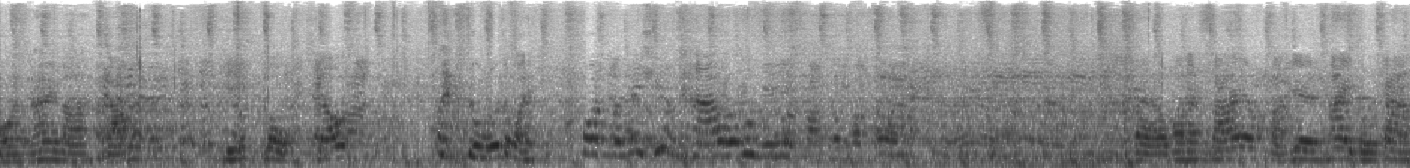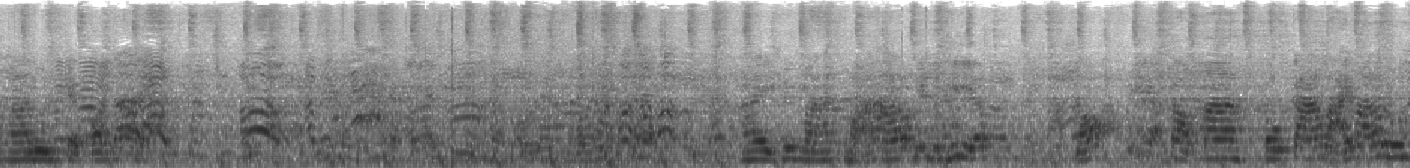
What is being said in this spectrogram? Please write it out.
บอลให้มาดังพลิกหลบแล้วดูว่าจังหวะบอลมันไม่เชื่องเท้าแล้วลูกนี้ แต่ออกมาทางซ้ายฝันเย็นให้ตรงกลางมาลุนเก็บบอลได้ ให้ขึ้นมาทางขวาเอาแล้วมีพื้นที่ครับล็อกกลับมาตรงกลางไหลมาแล้วลุน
